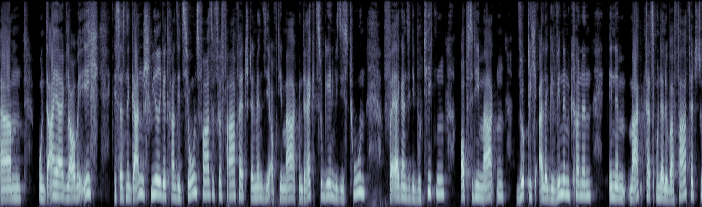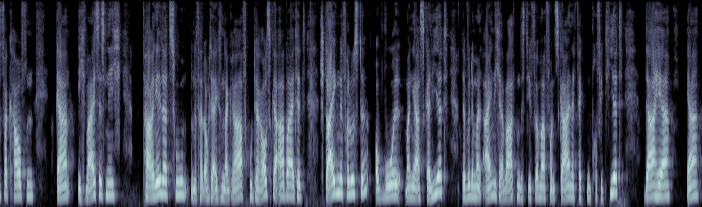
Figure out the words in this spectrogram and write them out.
Ähm, und daher glaube ich, ist das eine ganz schwierige Transitionsphase für Farfetch, denn wenn sie auf die Marken direkt zugehen, wie sie es tun, verärgern sie die Boutiquen. Ob sie die Marken wirklich alle gewinnen können, in einem Marktplatzmodell über Farfetch zu verkaufen, ja, ich weiß es nicht. Parallel dazu, und das hat auch der Alexander Graf gut herausgearbeitet, steigende Verluste, obwohl man ja skaliert. Da würde man eigentlich erwarten, dass die Firma von Skaleneffekten profitiert. Daher, ja,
